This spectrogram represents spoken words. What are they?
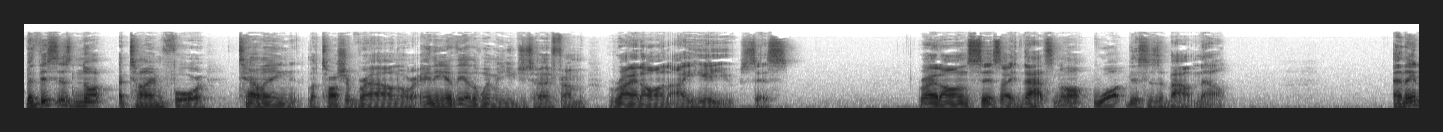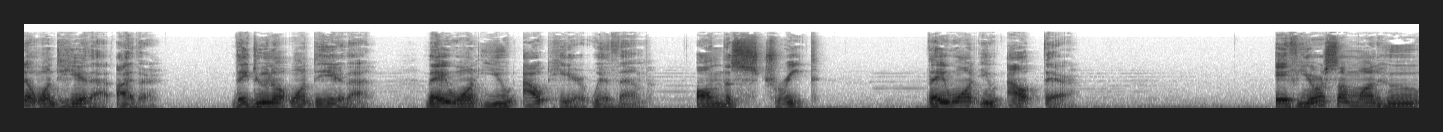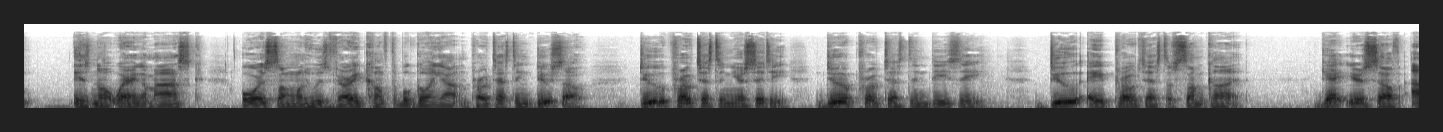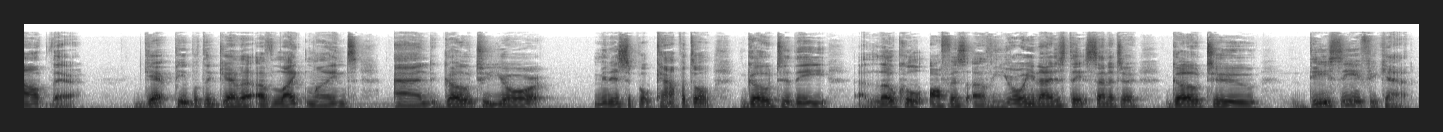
But this is not a time for telling LaTosha Brown or any of the other women you just heard from, right on, I hear you, sis. Right on, sis. I, that's not what this is about now. And they don't want to hear that either. They do not want to hear that. They want you out here with them on the street. They want you out there. If you're someone who is not wearing a mask or is someone who is very comfortable going out and protesting, do so. Do protest in your city. Do a protest in DC. Do a protest of some kind. Get yourself out there. Get people together of like minds and go to your municipal capital, go to the local office of your United States Senator, go to DC if you can,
